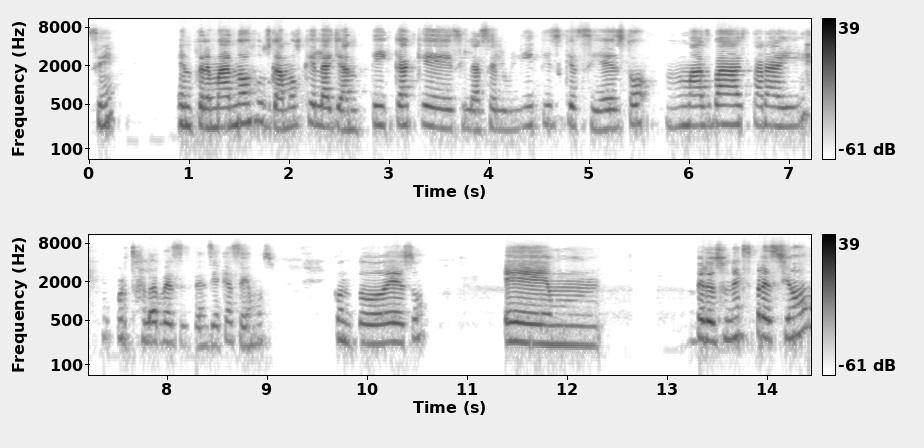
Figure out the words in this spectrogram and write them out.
¿sí? Entre más nos juzgamos que la llantica, que si la celulitis, que si esto, más va a estar ahí por toda la resistencia que hacemos con todo eso. Em, pero es una expresión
